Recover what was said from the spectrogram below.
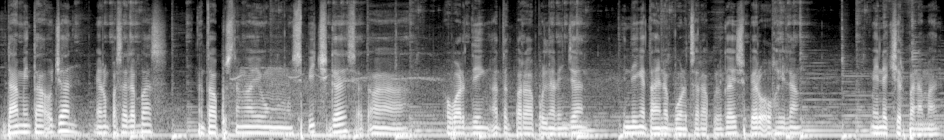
Daming tao dyan, meron pa sa labas. Natapos na nga yung speech guys at ah, awarding at nagparapol na rin dyan. Hindi nga tayo nabunot sa raffle guys pero okay lang. May next year pa naman.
